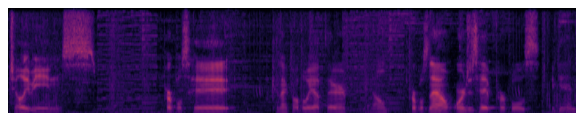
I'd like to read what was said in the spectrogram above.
Jelly beans. Purples hit. Connect all the way up there. No. Purples now. Oranges hit. Purples again.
